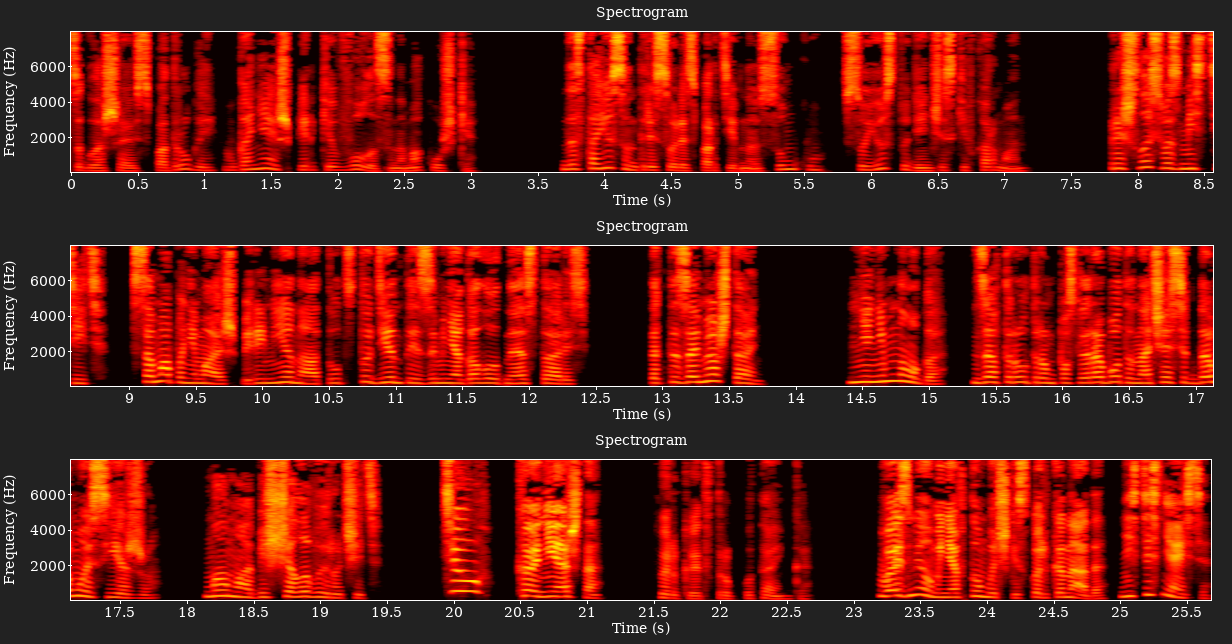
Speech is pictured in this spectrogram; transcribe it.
Соглашаюсь с подругой, вгоняя шпильки в волосы на макушке. Достаю с антресоли спортивную сумку, сую студенческий в карман. Пришлось возместить. Сама понимаешь, перемена, а тут студенты из-за меня голодные остались. Так ты займешь, Тань? Мне немного. Завтра утром после работы на часик домой съезжу. Мама обещала выручить. Тю, конечно, фыркает в трубку Танька. Возьми у меня в тумбочке сколько надо, не стесняйся.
